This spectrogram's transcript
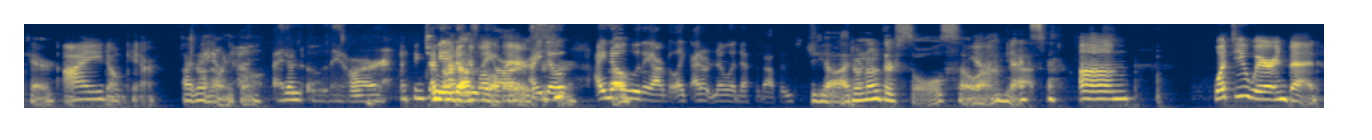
care. I don't care. I don't know anything. I don't know who they are. I think I mean, they're I know who they are. players. I know- I know Oh. who they are, but like I don't know enough about them to choose. Yeah, I don't know their souls. So Yeah. um, Yeah. next, Um, what do you wear in bed?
